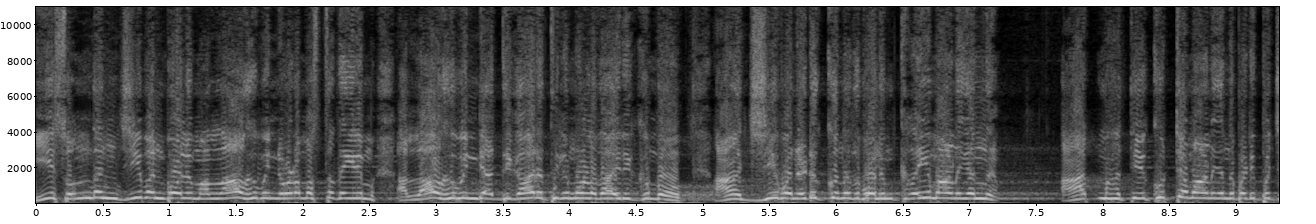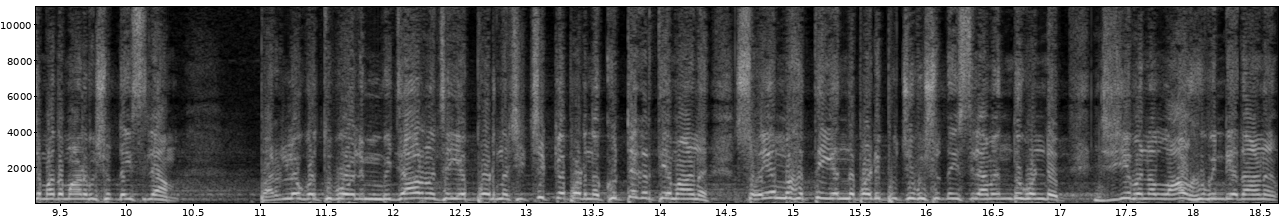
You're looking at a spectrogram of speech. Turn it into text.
ഈ സ്വന്തം ജീവൻ പോലും അള്ളാഹുവിന്റെ ഉടമസ്ഥതയിലും അള്ളാഹുവിന്റെ അധികാരത്തിലുമുള്ളതായിരിക്കുമ്പോൾ ആ ജീവൻ എടുക്കുന്നത് പോലും ക്രൈമാണ് എന്ന് ആത്മഹത്യ കുറ്റമാണ് എന്ന് പഠിപ്പിച്ച മതമാണ് വിശുദ്ധ ഇസ്ലാം. പരലോകത്ത് പോലും വിചാരണ ചെയ്യപ്പെടുന്ന ശിക്ഷിക്കപ്പെടുന്ന കുറ്റകൃത്യമാണ് സ്വയം ഹത്യ എന്ന് പഠിപ്പിച്ചു വിശുദ്ധ ഇസ്ലാം. എന്തുകൊണ്ട്? ജീവൻ അള്ളാഹുവിന്റെതാണ്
